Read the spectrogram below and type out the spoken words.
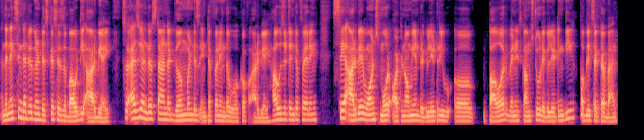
and the next thing that we're going to discuss is about the RBI. So as you understand that government is interfering in the work of RBI. How is it interfering? Say RBI wants more autonomy and regulatory uh, power when it comes to regulating the public sector bank.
